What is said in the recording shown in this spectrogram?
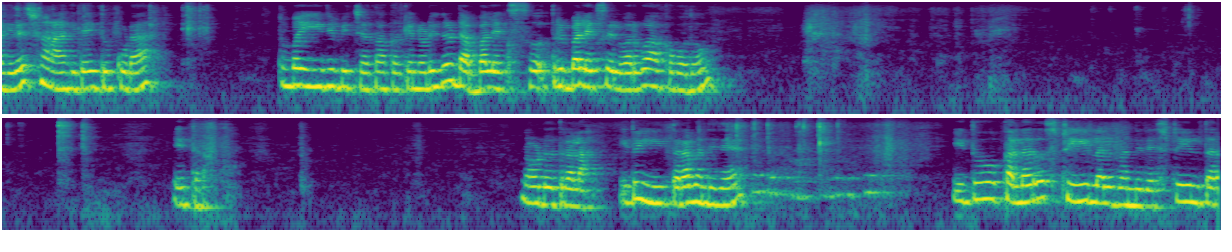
ಆಗಿದೆ, ಚೆನ್ನಾಗಿದೆ, ಇದು ಕೂಡ. ತುಂಬ ಈಜಿ ಬಿಚ್ಚಕ್ಕೆ ಹಾಕೋಕ್ಕೆ ನೋಡಿ, ಇದು ಡಬಲ್ ಎಕ್ಸ್ ತ್ರಿಬಲ್ ಎಕ್ಸ್ ಎಲ್ವರೆಗೂ ಹಾಕೋಬೋದು ಈ ಥರ ನೋಡಿದ್ರಲ್ಲ, ಇದು ಈ ಥರ ಬಂದಿದೆ. ಇದು ಕಲರು ಸ್ಟೀಲಲ್ಲಿ ಬಂದಿದೆ. ಸ್ಟೀಲ್ ಥರ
